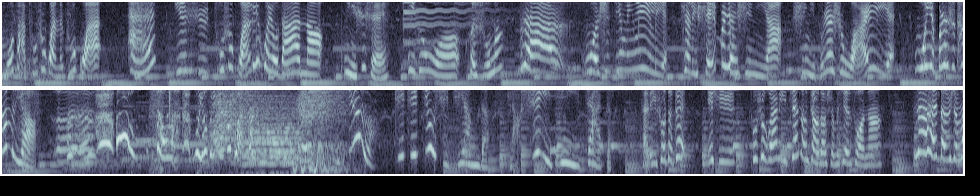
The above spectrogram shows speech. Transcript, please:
魔法图书馆的主管，哎，也许图书馆里会有答案呢。你是谁？你跟我很熟吗？啊，我是精灵丽丽，这里谁不认识你呀？是你不认识我而已，我也不认识他们呀。呃，哦，糟了，我要回图书馆了，不见了。吱吱就是这样的，老是一惊一乍的。彩丽说的对，也许图书馆里真能找到什么线索呢？那还等什么？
